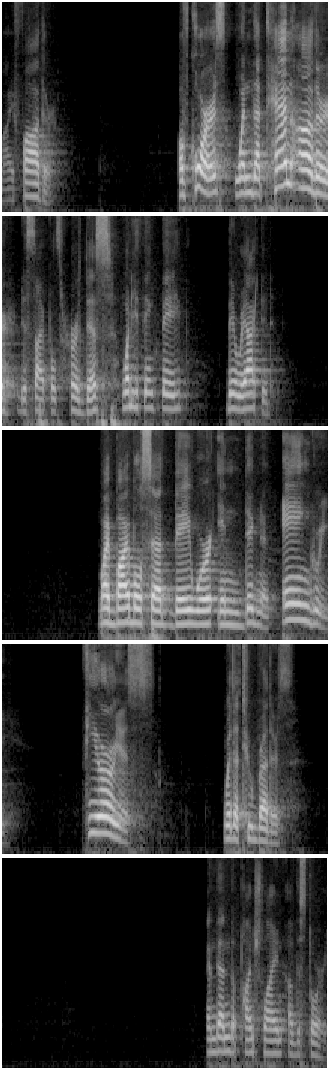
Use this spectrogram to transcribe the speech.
my Father. Of course, when the 10 other disciples heard this, what do you think they, they reacted? My Bible said they were indignant, angry, furious with the two brothers. And then the punchline of the story.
